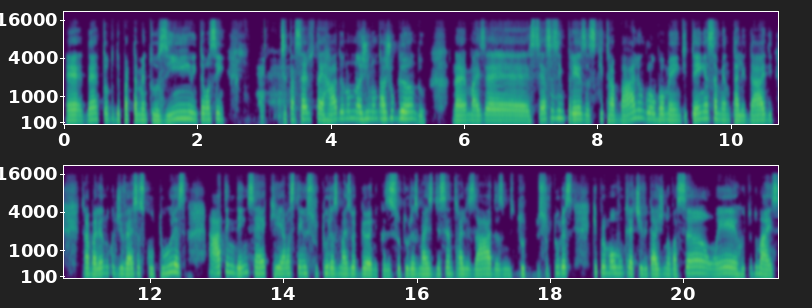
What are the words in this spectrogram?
é, né, todo departamentozinho. Então, assim, se está certo, está errado, não, a gente não está julgando, né? Mas é, se essas empresas que trabalham globalmente têm essa mentalidade, trabalhando com diversas culturas, a tendência é que elas tenham estruturas mais orgânicas, estruturas mais descentralizadas, estruturas que promovam criatividade, inovação, erro e tudo mais.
